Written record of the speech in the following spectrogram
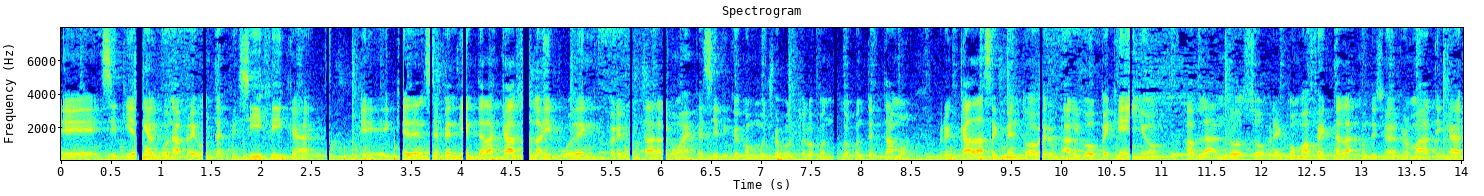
eh, si tienen alguna pregunta específica, eh, quédense pendientes a las cápsulas y pueden preguntar algo más específico y con mucho gusto lo, lo, contestamos. Pero en cada segmento va a haber algo pequeño hablando sobre cómo afectan las condiciones reumáticas,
